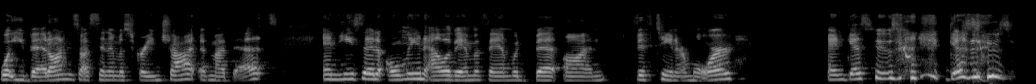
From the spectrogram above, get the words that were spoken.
what you bet on. And so I sent him a screenshot of my bets. And he said only an Alabama fan would bet on 15 or more. And guess who's guess who's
